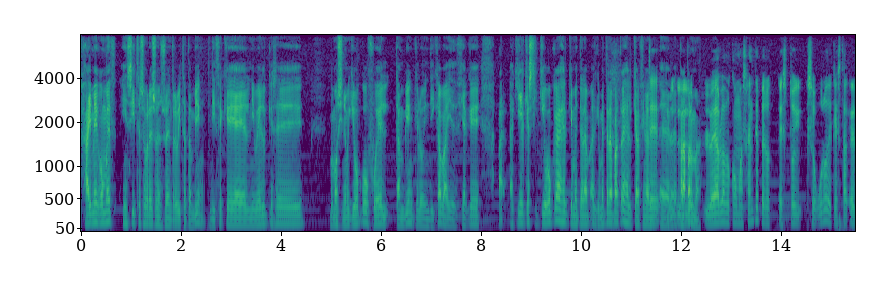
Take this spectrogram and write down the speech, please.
Jaime Gómez insiste sobre eso en su entrevista también. Dice que el nivel que se. Vamos, si no me equivoco, fue él también que lo indicaba y decía que aquí el que se equivoca es el que mete la, el que mete la pata, es el que al final Te- eh, para palma. Lo, he hablado con más gente, pero estoy seguro de que, esta, de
